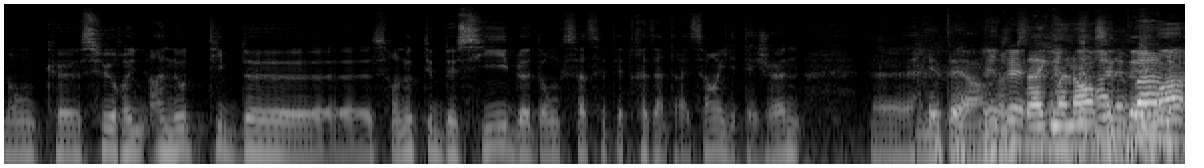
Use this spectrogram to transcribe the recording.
Donc euh, sur un autre type de sur un autre type de cible, donc ça c'était très intéressant. Il était jeune. Euh, il était. Hein. C'est vrai que maintenant, c'est moins.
